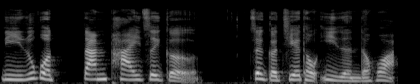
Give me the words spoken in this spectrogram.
你如果单拍这个。这个街头艺人的话，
